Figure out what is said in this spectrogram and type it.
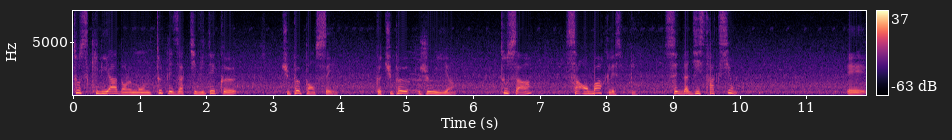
tout ce qu'il y a dans le monde, toutes les activités que tu peux penser, que tu peux jouir, tout ça, ça embarque l'esprit. C'est de la distraction. Et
